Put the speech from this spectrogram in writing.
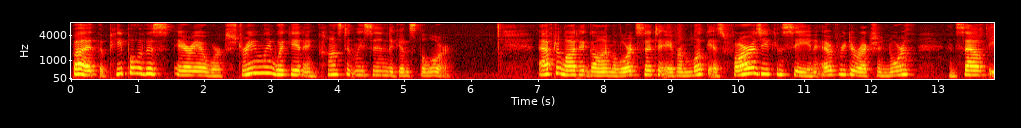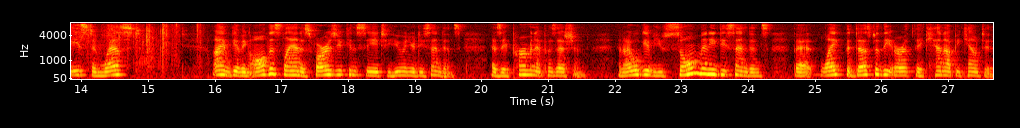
But the people of this area were extremely wicked and constantly sinned against the Lord. After Lot had gone, the Lord said to Abram, Look as far as you can see in every direction, north and south, east and west. I am giving all this land as far as you can see to you and your descendants as a permanent possession. And I will give you so many descendants that, like the dust of the earth, they cannot be counted.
